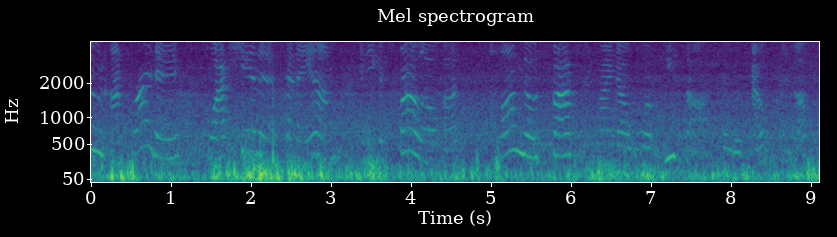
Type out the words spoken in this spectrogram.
on Friday, watch Shannon at 10 a.m. and you get to follow us along those spots and find out what we saw that was out and up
